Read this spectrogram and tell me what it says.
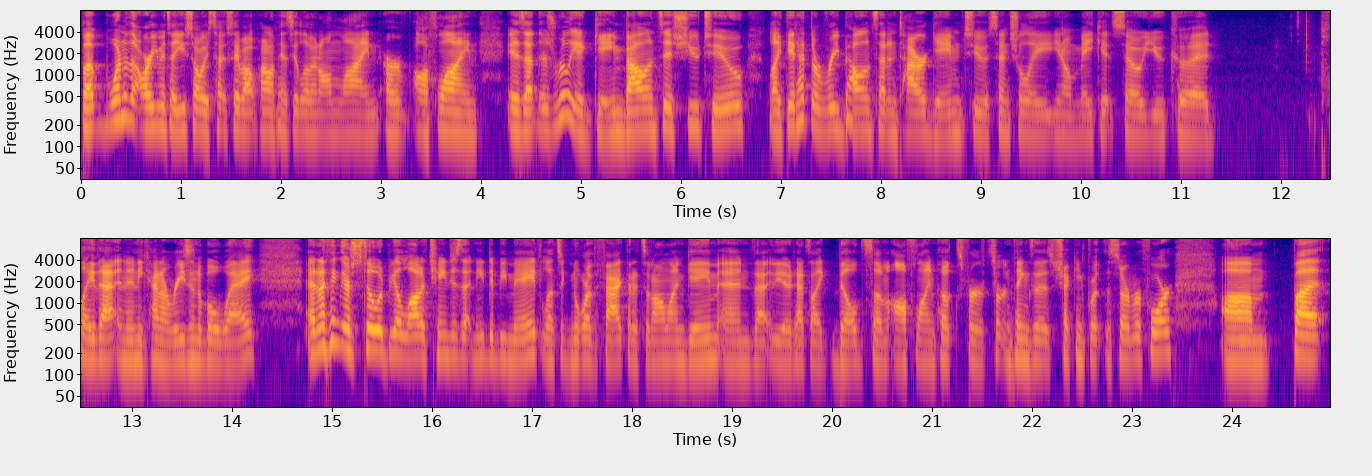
But one of the arguments I used to always say about Final Fantasy XI online or offline is that there's really a game balance issue too. Like they'd have to rebalance that entire game to essentially, you know, make it so you could play that in any kind of reasonable way. And I think there still would be a lot of changes that need to be made. Let's ignore the fact that it's an online game and that you would have to like build some offline hooks for certain things that it's checking for the server for. Um, but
